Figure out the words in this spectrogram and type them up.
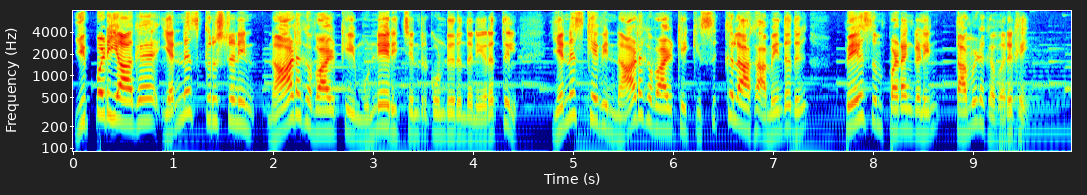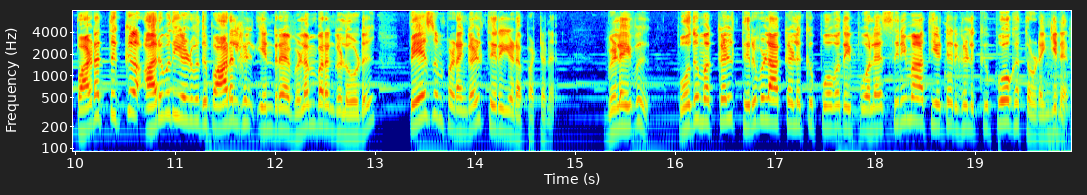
இப்படியாக என் எஸ் கிருஷ்ணனின் நாடக வாழ்க்கை முன்னேறி சென்று கொண்டிருந்த நேரத்தில் என்எஸ்கேவின் நாடக வாழ்க்கைக்கு சிக்கலாக அமைந்தது பேசும் படங்களின் தமிழக வருகை. படத்துக்கு அறுபது எழுபது பாடல்கள் என்ற விளம்பரங்களோடு பேசும் படங்கள் திரையிடப்பட்டன. விளைவு பொதுமக்கள் திருவிழாக்களுக்கு போவதைப் போல சினிமா தியேட்டர்களுக்கு போகத் தொடங்கினர்.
